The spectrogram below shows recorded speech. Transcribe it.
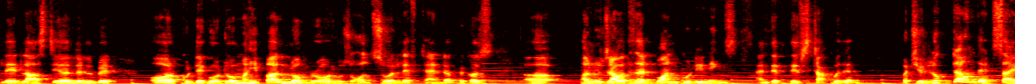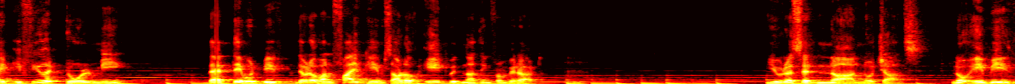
played last year a little bit, or could they go to a Mahipal Lomror who's also a left-hander? Because uh, Anuj Rawat has had one good innings and they've, they've stuck with him. But you look down that side, if you had told me that they would be they would have won five games out of eight with nothing from Virat, you would have said, nah, no chance. No AB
